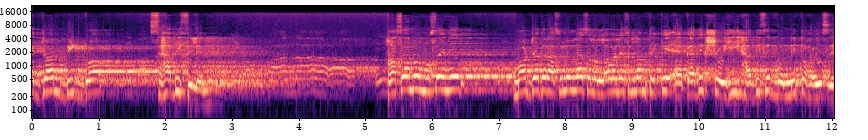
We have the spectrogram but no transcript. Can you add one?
একজন বিজ্ঞ সাহাবি ছিলেন। হাসান ও হুসাইনের মর্যাদা রাসুল্লাহ সাল্লাম থেকে একাধিক সহি হাদিসে বর্ণিত হয়েছে।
